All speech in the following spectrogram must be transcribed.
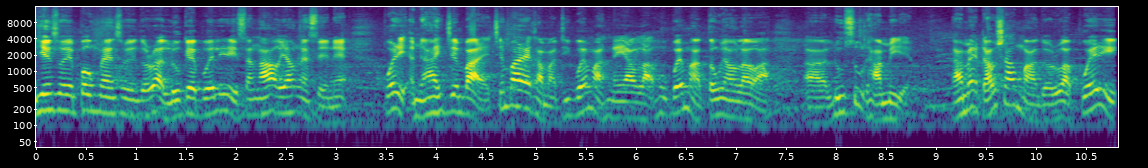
အရင်ဆိုရင်ပုံမှန်ဆိုရင်တို့က local ပွဲလေးတွေ15အယောက်20နဲ့ပွဲတွေအများကြီးကျင်းပတယ်ကျင်းပတဲ့အခါမှာဒီပွဲမှာ2ယောက်လောက်ဟိုပွဲမှာ3ယောက်လောက်ကအာလူစုထားမိတယ်ဒါပေမဲ့တောက်လျှောက်မှာတို့ကပွဲတွေ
